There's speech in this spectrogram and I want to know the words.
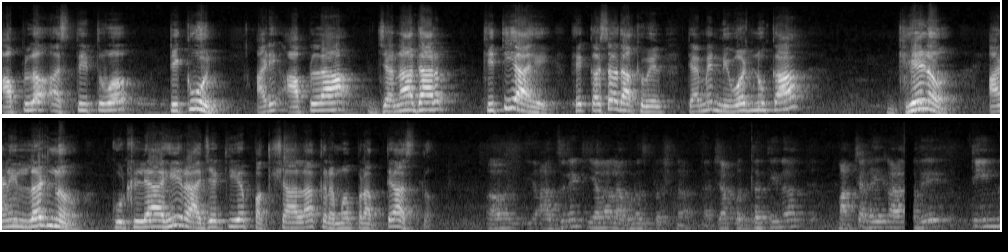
आपलं अस्तित्व टिकवून आणि आपला जनाधार किती आहे हे कसं दाखवेल? त्यामुळे निवडणुका घेणं आणि लढणं कुठल्याही राजकीय पक्षाला क्रमप्राप्त असतं. अजून एक याला लागूनच प्रश्न. ज्या पद्धतीनं मागच्या काही काळामध्ये तीन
